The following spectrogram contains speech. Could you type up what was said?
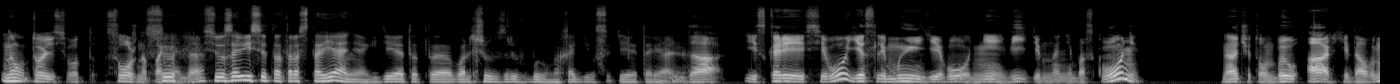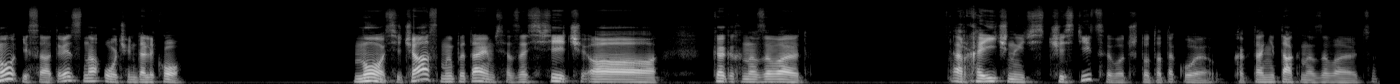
Ну, то есть, вот сложно понять, да? Все зависит от расстояния, где этот э, большой взрыв был, находился территориально. Да. И скорее всего, если мы его не видим на небосклоне, значит он был архи давно и, соответственно, очень далеко. Но сейчас мы пытаемся засечь, а, как их называют, архаичные частицы, вот что-то такое, как-то они так называются,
